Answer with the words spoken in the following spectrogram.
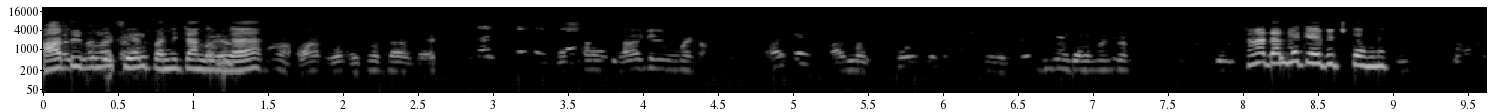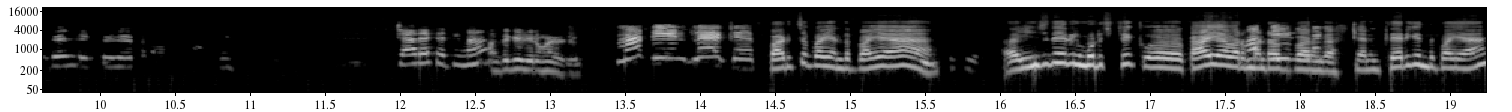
ஆப்பிள் எல்லாம் சேல் பண்ணிட்டாங்க இங்க ఆ, దాంట్లో కేపించుకోండి படிச்ச பையன் இந்த பையன் இன்ஜினியரிங் முடிச்சுட்டு கு- காய் வியாபாரம் பண்றது பாருங்க எனக்கு தெரியும் இந்த பையன்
